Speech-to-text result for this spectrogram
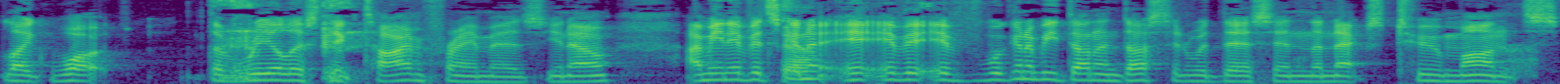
like what the realistic time frame is. You know, I mean, if it's gonna, if if we're gonna be done and dusted with this in the next two months.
